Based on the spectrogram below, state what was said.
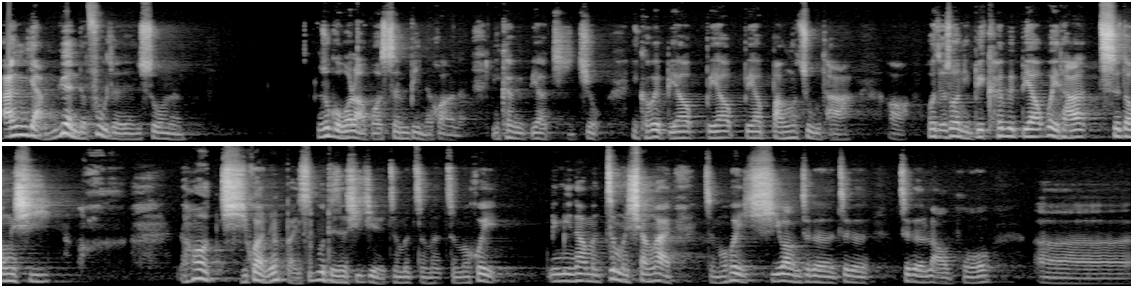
安养院的负责人说呢，如果我老婆生病的话呢，你可不可以不要急救？你可不可以不要不要不要帮助她？或者说你不可不不要喂他吃东西？然后奇怪，人百思不得其解，怎么怎么怎么会？明明他们这么相爱，怎么会希望这个这个这个老婆呃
